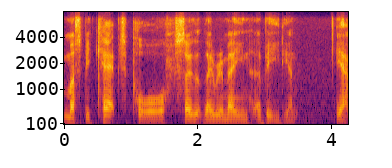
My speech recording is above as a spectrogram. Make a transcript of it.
must be kept poor so that they remain obedient. Yeah.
